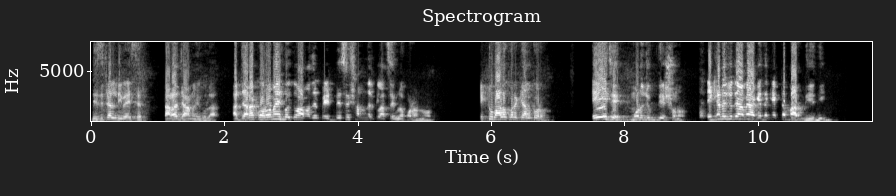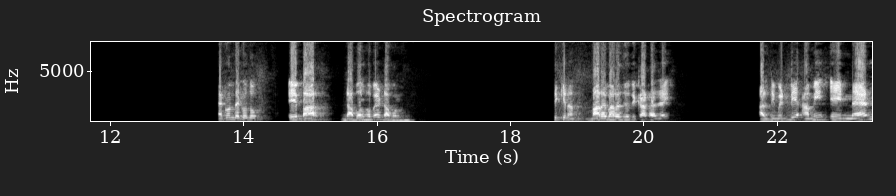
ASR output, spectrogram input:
ডিজিটাল ডিভাইসের তারা জানো এগুলা। আর যারা করোনায় হয়তো আমাদের পেট বেসের সামনের ক্লাসে এগুলো পড়ানো হবে। একটু ভালো করে খেয়াল করো। এই যে, মনোযোগ দিয়ে শোনো। এখানে যদি আমি আগে থেকে একটা বার দিয়ে দিই, এখন দেখো তো, এ বার ডাবল হবে ডাবল হবে। ঠিক কিনা? বারে বারে যদি কাটা যায় আলটিমেটলি আমি এই ন্যান্ড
